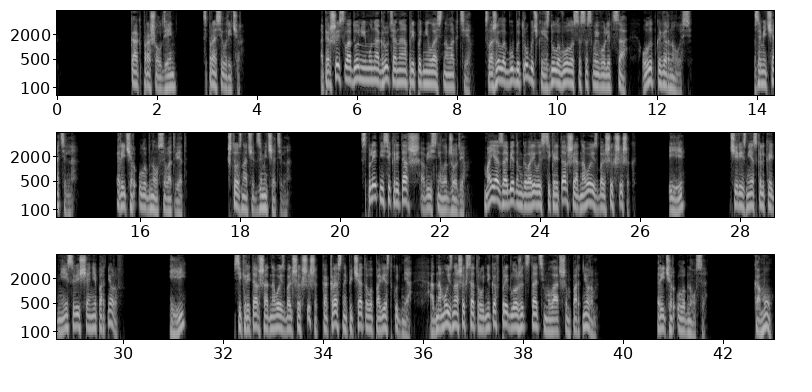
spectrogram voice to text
«Как прошел день?» — спросил Ричард. Опершись ладонью ему на грудь, она приподнялась на локте, сложила губы трубочкой и сдула волосы со своего лица. Улыбка вернулась. «Замечательно. Ричард улыбнулся в ответ. «Что значит замечательно?» «Сплетни секретарш», — объяснила Джоди. «Моя за обедом говорила с секретаршей одного из больших шишек». «И?» «Через несколько дней совещание партнеров». «И?» Секретарша одного из больших шишек как раз напечатала повестку дня. Одному из наших сотрудников предложит стать младшим партнером. Ричард улыбнулся. «Кому?»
